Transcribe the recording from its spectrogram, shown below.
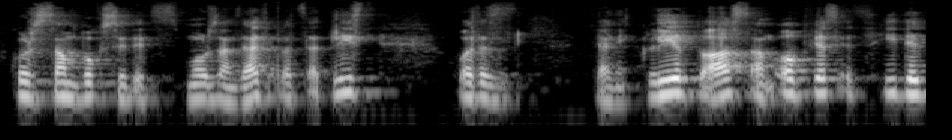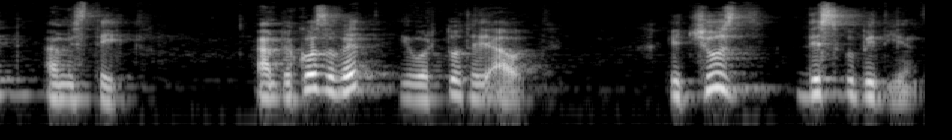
Of course, some books said it's more than that, but at least what is yani, clear to us and obvious is he did a mistake, and because of it, he were totally out. He chose disobedience,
